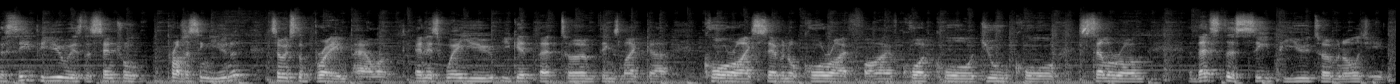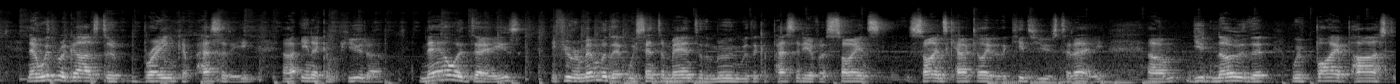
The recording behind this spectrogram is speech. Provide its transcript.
The CPU is the central processing unit, so it's the brain power, and it's where you, you get that term, things like uh, Core i7 or Core i5, quad core, dual core, Celeron. That's the CPU terminology. Now with regards to brain capacity uh, in a computer, nowadays, if you remember that we sent a man to the moon with the capacity of a science, science calculator the kids use today, um, you'd know that we've bypassed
